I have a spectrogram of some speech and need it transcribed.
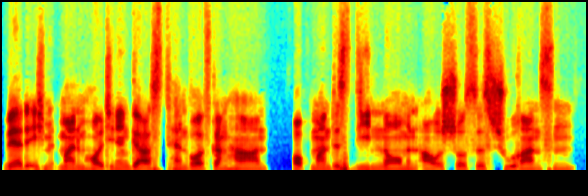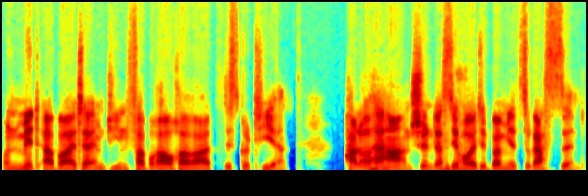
werde ich mit meinem heutigen Gast, Herrn Wolfgang Hahn, Obmann des DIN-Normenausschusses Schuhranzen und Mitarbeiter im DIN-Verbraucherrat diskutieren. Hallo, Herr Hahn, schön, dass Sie heute bei mir zu Gast sind.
